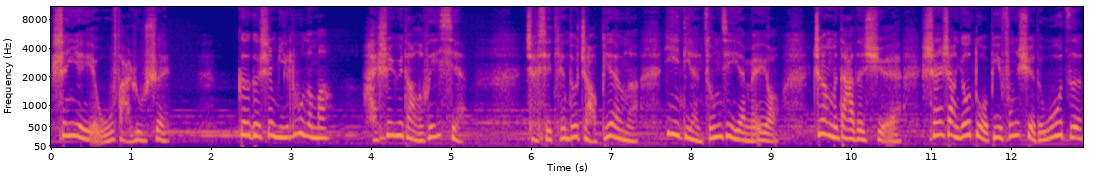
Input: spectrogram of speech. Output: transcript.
深夜也无法入睡。哥哥是迷路了吗？还是遇到了危险，这些天都找遍了，一点踪迹也没有。这么大的雪，山上有躲避风雪的屋子，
